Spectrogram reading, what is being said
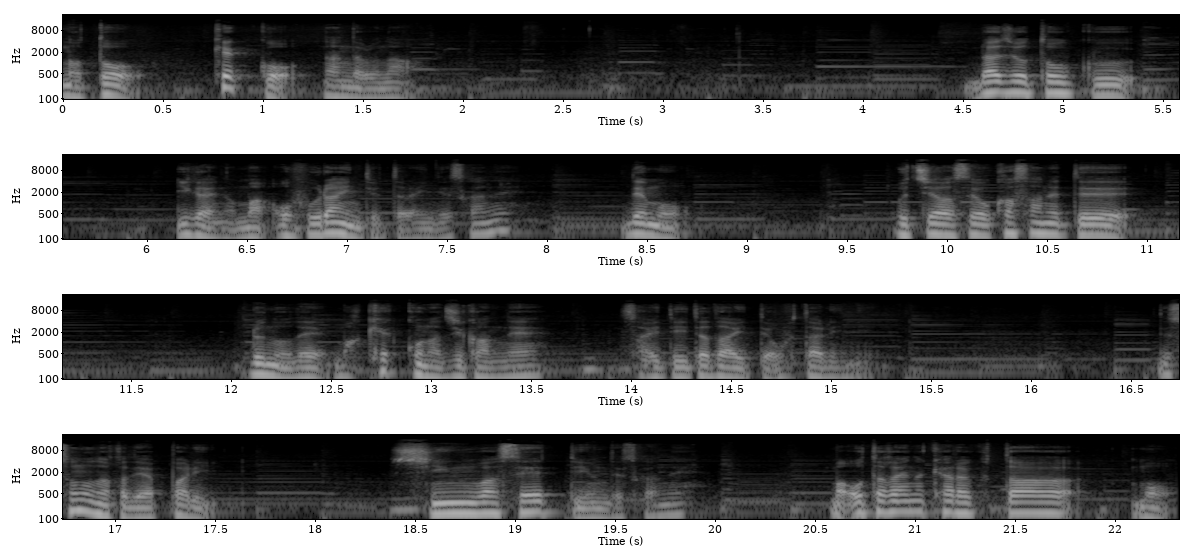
のと結構なんだろうな。ラジオトーク以外の、まあ、オフラインって言ったらいいんですかね。でも打ち合わせを重ねてるので、まあ、結構な時間ね割いていただいてお二人に。でその中でやっぱり親和性っていうんですかね、まあ、お互いのキャラクターも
